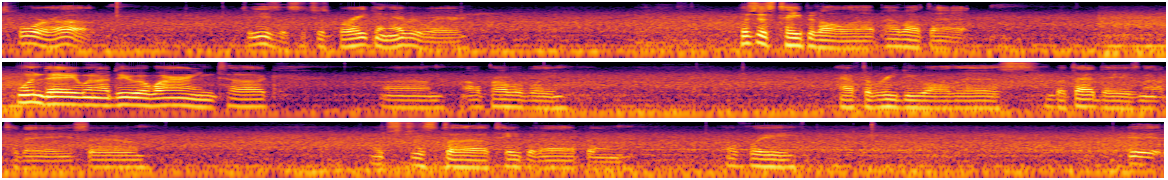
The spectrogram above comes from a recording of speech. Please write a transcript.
tore up. Jesus, it's just breaking everywhere. Let's just tape it all up. How about that? One day when I do a wiring tuck, um, I'll probably have to redo all this. But that day is not today. So let's just uh, tape it up and hopefully it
